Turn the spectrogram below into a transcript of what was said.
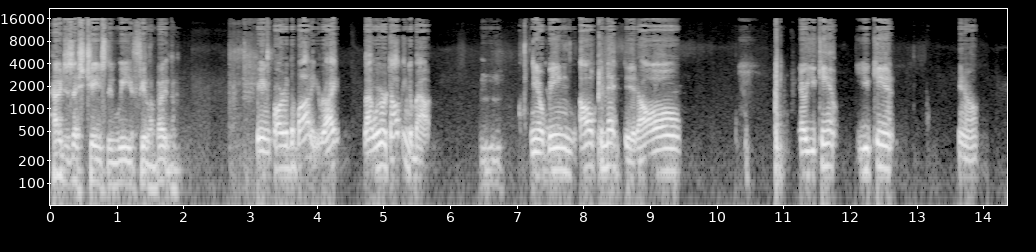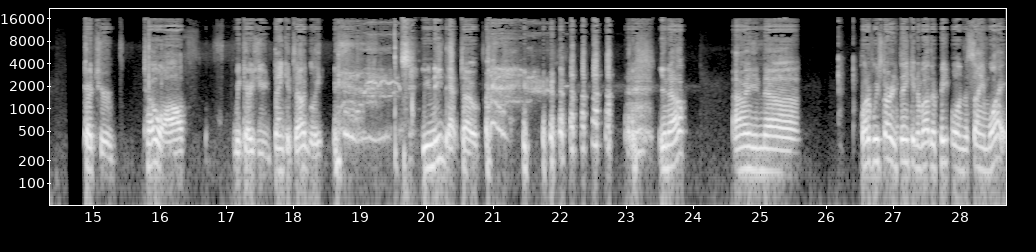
How does this change the way you feel about them? Being part of the body, right? That we were talking about. Mhm. You know, being all connected, all you know, you can't you can't, you know, cut your toe off because you think it's ugly. you need that toe. you know? I mean, uh, what if we started thinking of other people in the same way?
